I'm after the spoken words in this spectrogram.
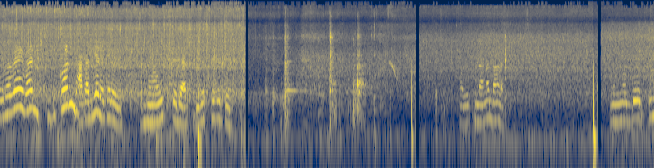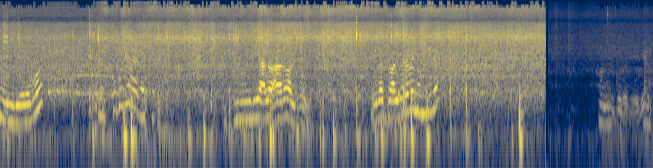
এইভাবে এবার কিছুক্ষণ ঢাকা দিয়ে রেখে দেবে। ধোঁয়া উঠছে দেখ দূরের থেকে তো না দাঁড়া। এর মধ্যে একটু নুন দিয়ে দেবো। হয়ে গেছে। নুন দিয়ে আলো আরও অল্প এবার জল বেরোবে নুন দিলে। হলুদ গুঁড়ো দিয়ে দিলাম।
